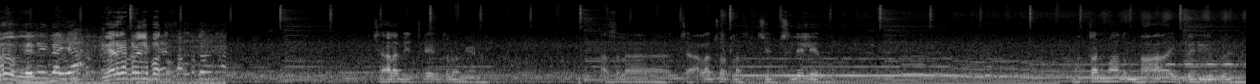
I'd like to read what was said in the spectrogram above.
గురు వేరగట్టం వెళ్ళిపోతాం. చాలా వ్యతిరేకతలో నేను అసలు చాలా చోట్ల చర్చిలే లేవు. మతోన్మాదం బాగా పెరిగిపోయింది.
